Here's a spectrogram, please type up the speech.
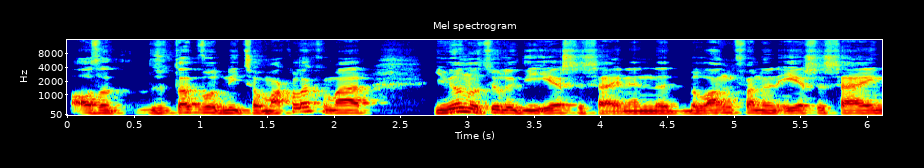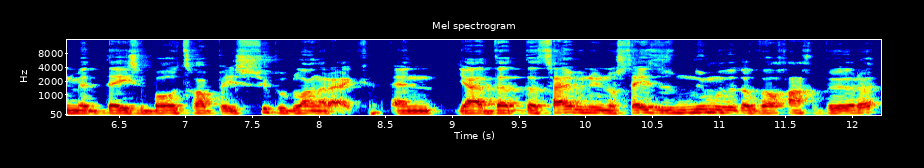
als het, dus dat wordt niet zo makkelijk. Maar je wil natuurlijk die eerste zijn. En het belang van een eerste zijn met deze boodschap is super belangrijk. En ja, dat, dat zijn we nu nog steeds. Dus nu moet het ook wel gaan gebeuren.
